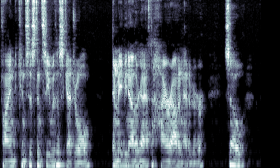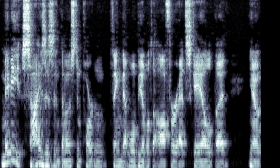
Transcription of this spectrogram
find consistency with a schedule. And maybe now they're going to have to hire out an editor. So maybe size isn't the most important thing that we'll be able to offer at scale, but you know,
